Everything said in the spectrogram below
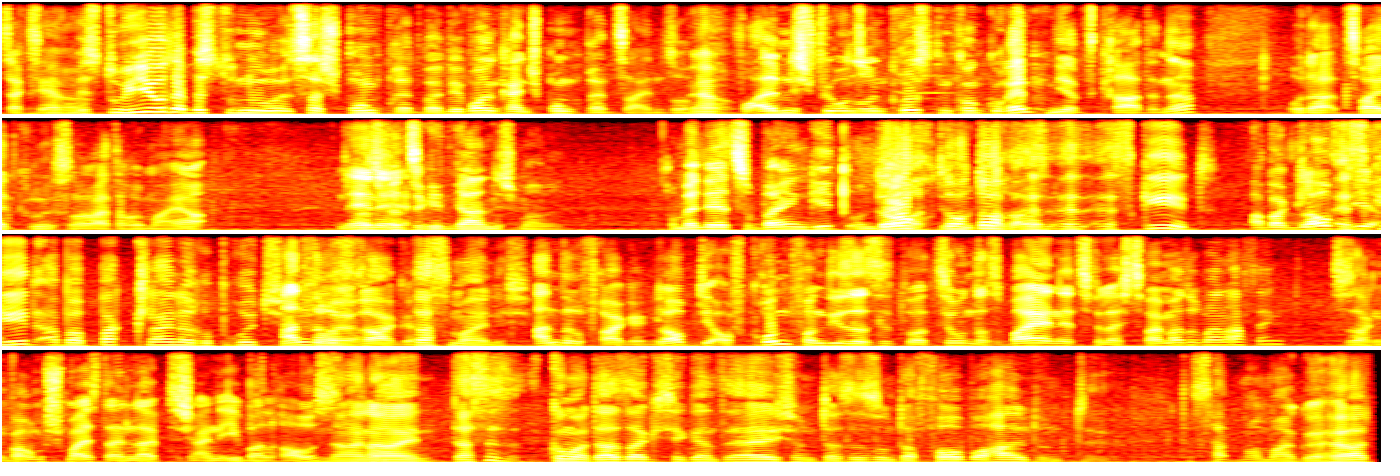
Sagst ja, Ja. bist du hier oder bist du nur ist das Sprungbrett, weil wir wollen kein Sprungbrett sein. So, Ja. vor allem nicht für unseren größten Konkurrenten jetzt gerade, ne? Oder zweitgrößten oder was auch immer, ja. Nee, Das nee. Geht gar nicht mal. Und wenn der jetzt zu Bayern geht und der doch, macht doch, doch, es, es, es geht. Aber glaubt Es ihr, geht, aber back kleinere Brötchen Andere vorher. Frage. Das meine ich. andere Frage, glaubt ihr aufgrund von dieser Situation, dass Bayern jetzt vielleicht zweimal drüber nachdenkt? Zu sagen, warum schmeißt ein Leipzig einen Eberl raus? Nein, Dann- nein, das ist, guck mal, da sage ich dir ganz ehrlich und das ist unter Vorbehalt und äh, das hat man mal gehört.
